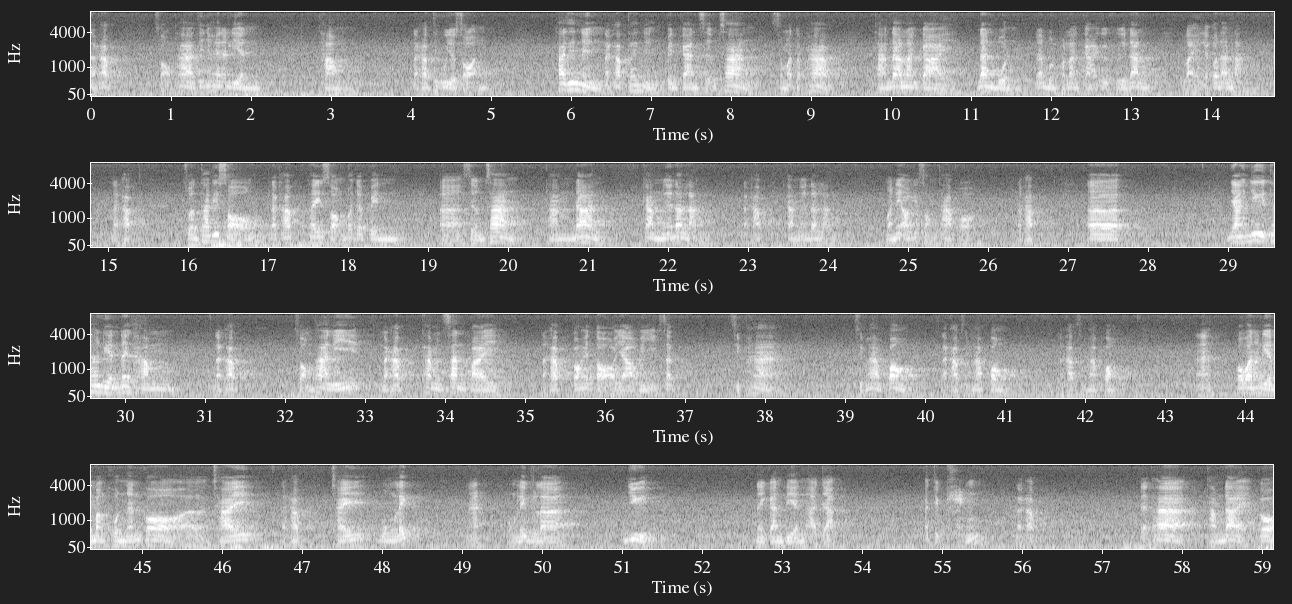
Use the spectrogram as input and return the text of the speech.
นะครับ สองท่าที่จะให้นักเรียนทำนะครับที่ครูจะสอน ท่าที่หนึ่งนะครับท่าที่หนึ่งเป็นการเสริมสร้างสมรรถภาพทางด้านร่างกาย ด้านบน ด้านบนของร่างกายก็คือด้านไหล่แล้วก็ด้านหลังนะครับ ส่วนท่าที่สองนะครับท่าที่สองก็จะเป็นเเสริมสร้างทางด้านกล้ามเนื้อด้านหลังนะครับกล้ามเนื้อด้านหลัง วันนี้เอาแค่สองท่าพอนะครับเอ่อยางยืดถ้าเรียนได้ทำ นะครับสองท่านี้นะครับ ถ้ามันสั้นไปนะครับ ก็ให้ต่อยาวไปอีกสัก 15 15 ป้องนะครับ 15 ป้องนะครับ 15 ป้องนะเพราะว่านักเรียนบางคนนั้นก็ใช้นะครับใช้วงเล็กนะวงเล็กเวลายืด ในการเรียนอาจจะอาจจะแข็งนะครับ แต่ถ้าทำได้ก็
